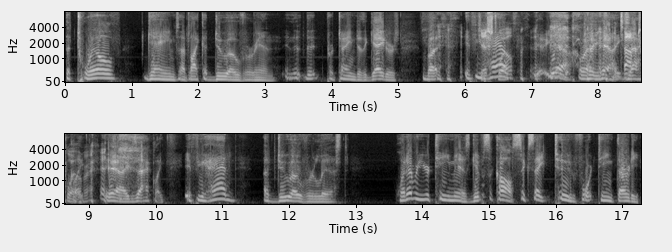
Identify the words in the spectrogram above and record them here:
the 12 games I'd like a do over in, and that, that pertain to the Gators. But if you Just have, 12? yeah, well, yeah, exactly, 12, right? yeah, exactly. If you had a do over list, whatever your team is, give us a call 682 1430.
